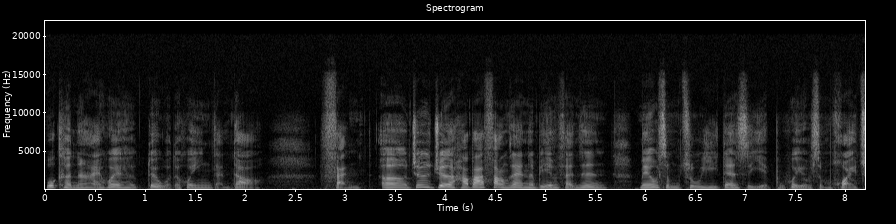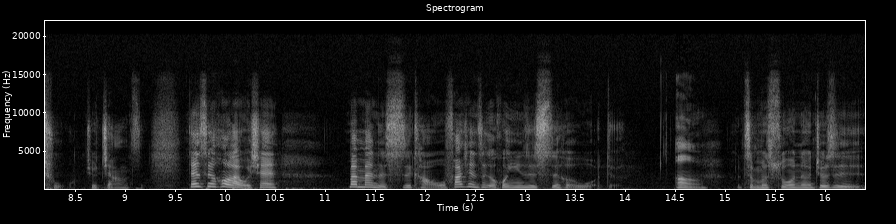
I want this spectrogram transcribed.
我可能还会对我的婚姻感到。烦呃，就是觉得好吧，放在那边，反正没有什么注意，但是也不会有什么坏处，就这样子。但是后来，我现在慢慢的思考，我发现这个婚姻是适合我的。嗯，怎么说呢？就是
